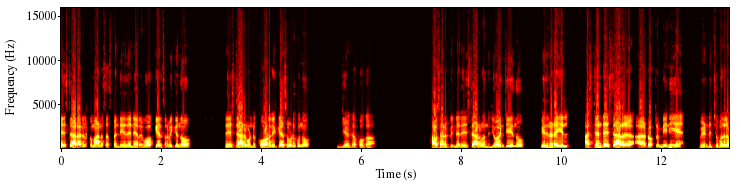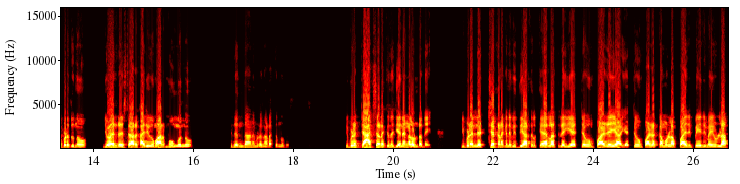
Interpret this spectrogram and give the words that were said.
registrar അനിൽകുമാറിനെ സസ്പെൻഡ് ചെയ്തതിനെ റിവോക്ക് ചെയ്യാൻ ശ്രമിക്കുന്നു. രജിസ്ട്രാർ കൊണ്ട് കോടതി കേസ് കൊടുക്കുന്നു. ജഗ പുക. അവസാനം പിന്നെ രജിസ്ട്രാർ വന്ന് ജോയിൻ ചെയ്യുന്നു. ഇതിനിടയിൽ അസിസ്റ്റന്റ് രജിസ്ട്രാർ ഡോക്ടർ മിനിയെ വീണ്ടും ചുമതലപ്പെടുത്തുന്നു. ജോയിന്റ് രജിസ്ട്രാർ ഹരികുമാർ മൂങ്ങുന്നു. ഇതെന്താണ് ഇവിടെ നടക്കുന്നത്? ഇവിടെ ടാക്സ് അടയ്ക്കുന്ന ജനങ്ങളുണ്ടെന്നേ. ഇവിടെ ലക്ഷക്കണക്കിന് വിദ്യാർത്ഥികൾ കേരളത്തിലെ ഏറ്റവും പഴയ ഏറ്റവും പഴക്കമുള്ള പരി- പെരുമയുള്ള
